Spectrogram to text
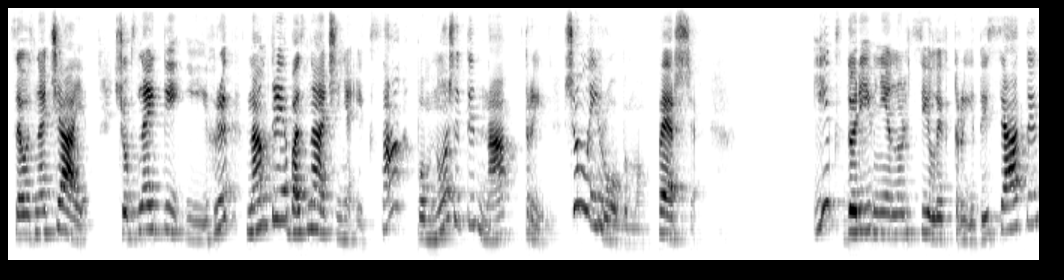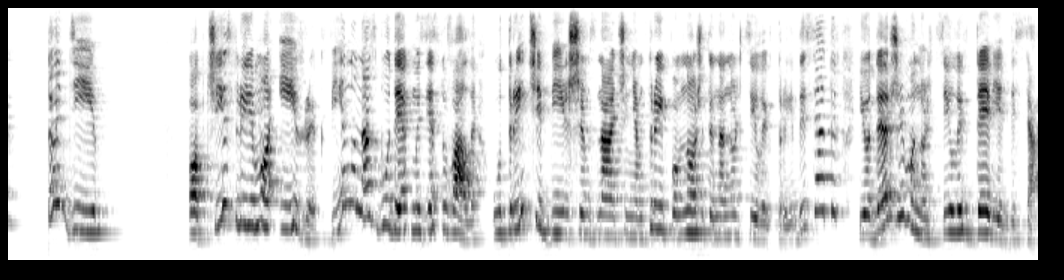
Це означає, щоб знайти y, нам треба значення х помножити на 3. Що ми й робимо? Перше, х дорівнює 0,3, тоді Обчислюємо y. Він у нас буде, як ми з'ясували, утричі більшим значенням 3 помножити на 0,3 і одержуємо 0,9.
